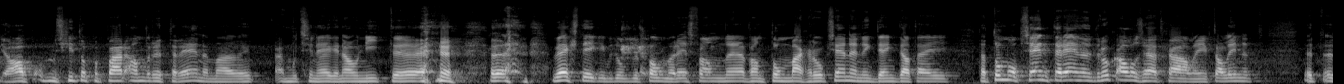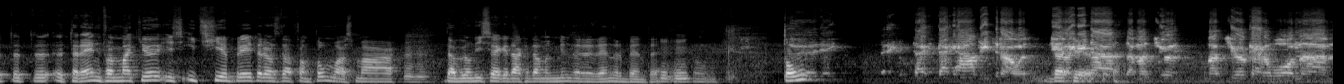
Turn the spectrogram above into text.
Ja, op, op, misschien op een paar andere terreinen, maar hij moet zijn eigen nou niet wegsteken. Ik bedoel, de palmarès van, van Tom mag er ook zijn en ik denk dat, hij, dat Tom op zijn terreinen er ook alles uitgehaald heeft. Alleen het, het, het, het, het, terrein van Mathieu is ietsje breder dan dat van Tom was. Maar -huh. dat wil niet zeggen dat je dan een mindere renner bent. Hè. Uh -huh. Tom? Dag, dag Adi trouwens. Dag, ik dat, dat Mathieu, Mathieu kan gewoon uh,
